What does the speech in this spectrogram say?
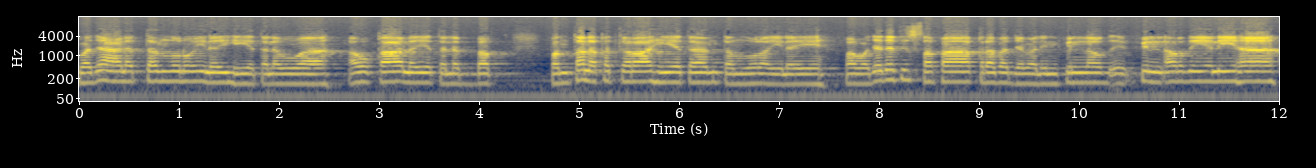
وجعلت تنظر إليه يتلوى أو قال يتلبط فانطلقت كراهية أن تنظر إليه فوجدت الصفا أقرب جبل في الأرض, في الأرض يليها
